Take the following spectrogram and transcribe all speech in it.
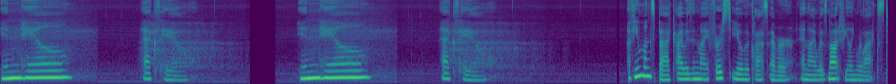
Inhale, exhale. Inhale, exhale. A few months back, I was in my first yoga class ever, and I was not feeling relaxed.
